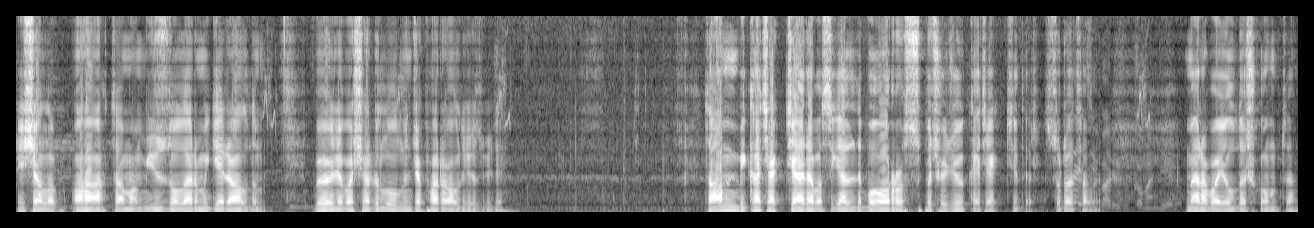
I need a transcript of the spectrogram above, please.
İnşallah. Aha tamam 100 dolarımı geri aldım. Böyle başarılı olunca para alıyoruz bir de. Tam bir kaçakçı arabası geldi. Bu orospu çocuğu kaçakçıdır. Surata bak. Merhaba yoldaş komutan.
